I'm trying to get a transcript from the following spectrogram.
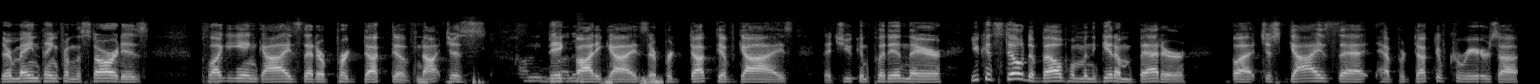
their main thing from the start is plugging in guys that are productive, not just big brother. body guys. They're productive guys that you can put in there. You can still develop them and get them better, but just guys that have productive careers uh,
